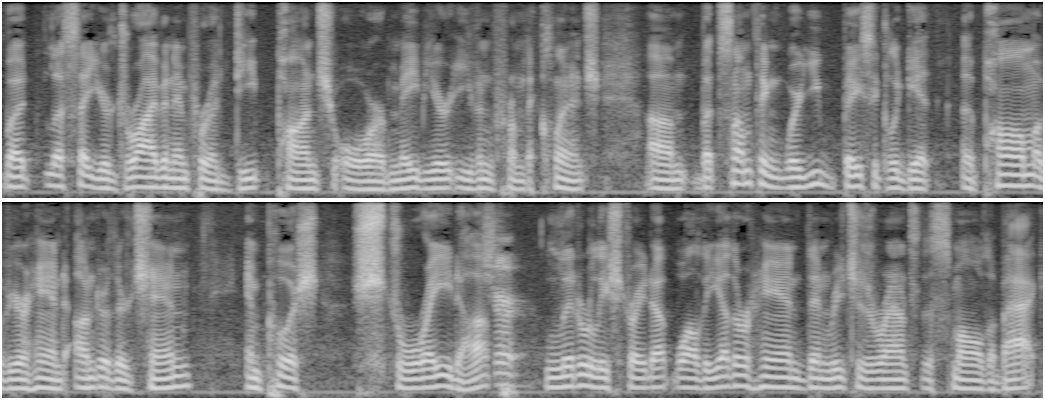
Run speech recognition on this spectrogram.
but let's say you're driving in for a deep punch, or maybe you're even from the clinch, um, but something where you basically get the palm of your hand under their chin and push straight up Sure. literally straight up, while the other hand then reaches around to the small of the back.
